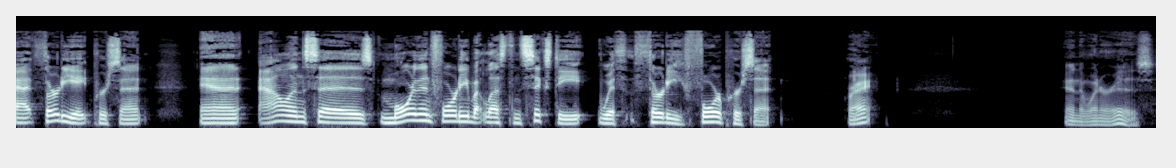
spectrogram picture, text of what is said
at 38%. And Alan says more than 40, but less than 60 with 34%. Right. And the winner is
